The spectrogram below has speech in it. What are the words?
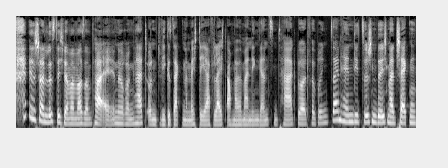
ist schon lustig, wenn man mal so ein paar Erinnerungen hat. Und wie gesagt, man möchte ja vielleicht auch mal, wenn man den ganzen Tag dort verbringt, sein Handy zwischendurch mal checken.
